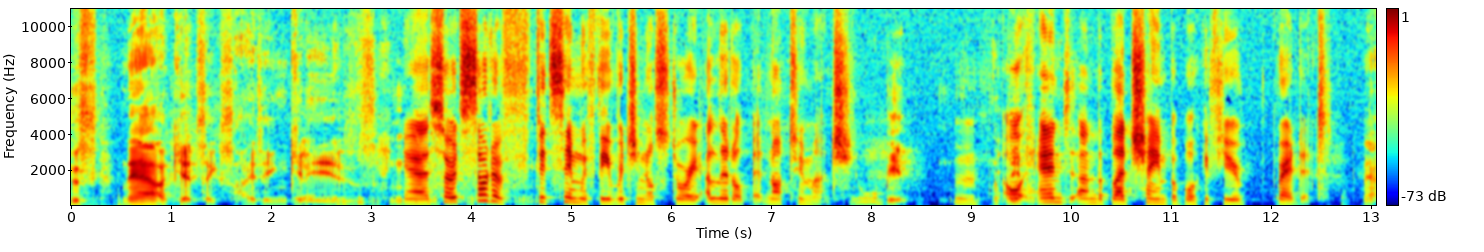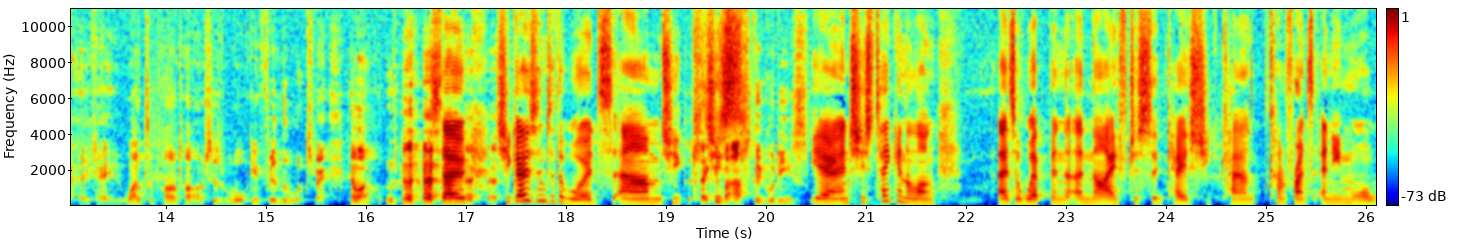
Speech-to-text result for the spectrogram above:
This now it gets exciting, kiddies. Yeah, so it sort of fits in with the original story a little bit, not too much. A little bit. A Oh, bit. and um, the Blood Chamber book, if you read it. Now, okay. Once upon a time, she's walking through the woods, man. Come on. So she goes into the woods. Um, she to take a basket of goodies. yeah, and she's taken along as a weapon a knife, just in case she con- confronts any more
